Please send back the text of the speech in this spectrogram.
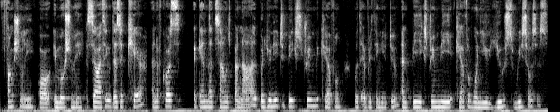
functionally or emotionally. So I think there's a care. And of course, again, that sounds banal, but you need to be extremely careful with everything you do and be extremely careful when you use resources.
